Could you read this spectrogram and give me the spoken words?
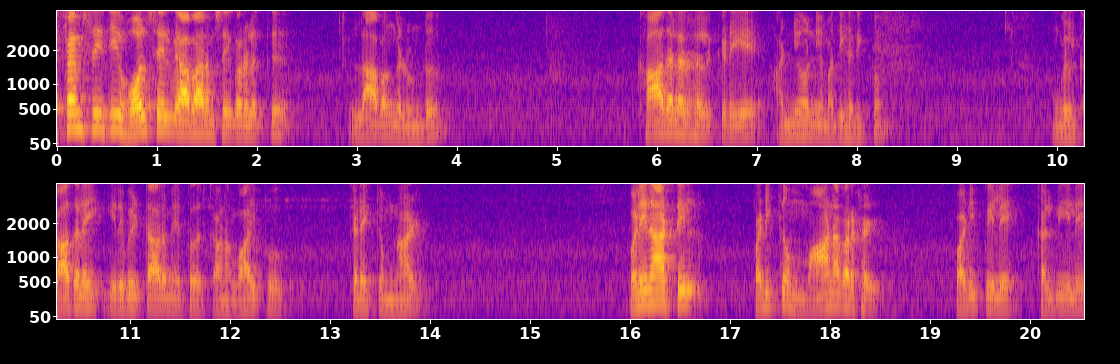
எஃப்எம்சிஜி ஹோல்சேல் வியாபாரம் செய்பவர்களுக்கு லாபங்கள் உண்டு. காதலர்களுக்கிடையே அந்யோன்யம் அதிகரிக்கும். உங்கள் காதலை இருவீட்டாரும் ஏற்பதற்கான வாய்ப்பு கிடைக்கும் நாள். வெளிநாட்டில் படிக்கும் மாணவர்கள் படிப்பிலே கல்வியிலே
